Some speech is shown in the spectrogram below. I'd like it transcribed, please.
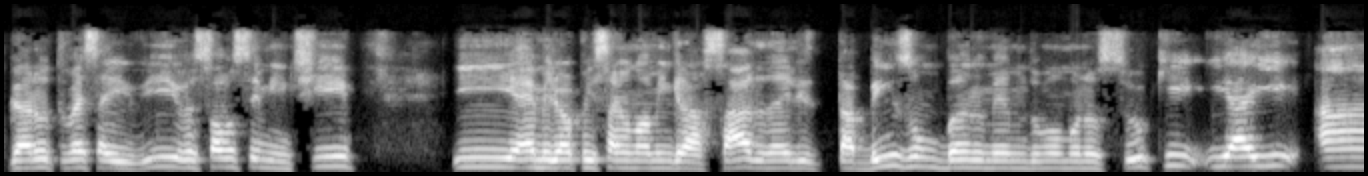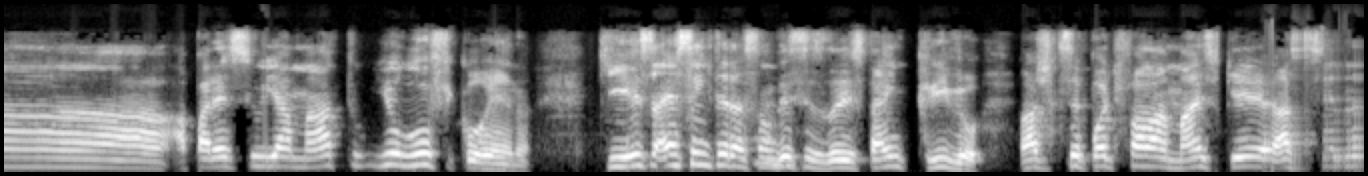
garoto vai sair vivo, é só você mentir e é melhor pensar em um nome engraçado, né? Ele tá bem zombando mesmo do Momonosuke, e aí a... aparece o Yamato e o Luffy correndo. Que essa, essa interação hum. desses dois tá incrível. Eu acho que você pode falar mais, porque a cena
